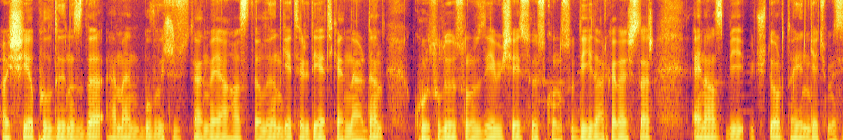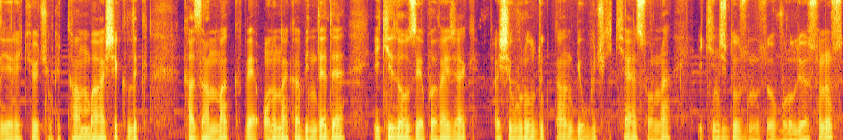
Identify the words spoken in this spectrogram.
aşı yapıldığınızda hemen bu virüsten veya hastalığın getirdiği etkenlerden kurtuluyorsunuz diye bir şey söz konusu değil arkadaşlar. En az bir 3-4 ayın geçmesi gerekiyor. Çünkü tam bağışıklık kazanmak ve onun akabinde de iki doz yapılacak. Aşı vurulduktan bir buçuk iki ay sonra ikinci dozunuzu vuruluyorsunuz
